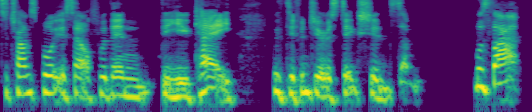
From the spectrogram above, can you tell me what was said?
to transport yourself within the UK with different jurisdictions. Um, was that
